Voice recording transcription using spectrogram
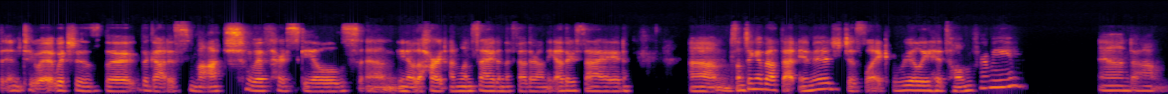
into it, which is the the goddess Maat with her scales and you know the heart on one side and the feather on the other side. Um, something about that image just like really hits home for me. And um,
